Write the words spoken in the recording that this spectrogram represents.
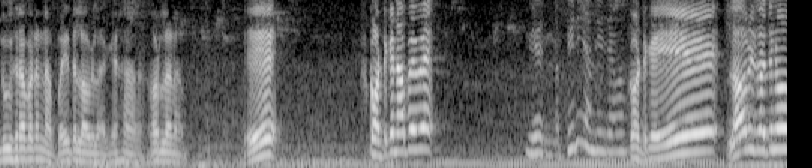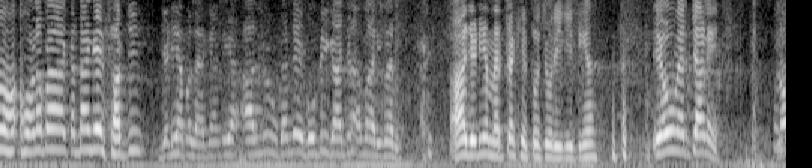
ਦੂਸਰਾ ਬਟਨ ਨੱਪ ਇਹ ਤੇ ਲੌਗ ਲੱਗ ਗਿਆ ਹਾਂ ਔਰ ਲਾ ਨੱਪ। ਇਹ ਘੁੱਟ ਕੇ ਨੱਪੇ ਵੇ। ਇਹ ਨੱਪੀ ਨਹੀਂ ਜਾਂਦੀ ਜਮਾ ਘੁੱਟ ਕੇ। ਲਓ ਵੀ ਸੱਜਣੋ ਹੁਣ ਆਪਾਂ ਕੱਢਾਂਗੇ ਸਬਜ਼ੀ ਜਿਹੜੀ ਆਪਾਂ ਲੈ ਕੇ ਆਂਦੀ ਆ। ਆਲੂ ਗੰਢੇ ਗੋਭੀ ਗਾਜਰਾਂ ਭਾਰੀ ਭਾਰੀ ਆ ਜਿਹੜੀਆਂ ਮਿਰਚਾਂ ਖੇਤੋਂ ਚੋਰੀ ਕੀਤੀਆਂ। ਇਹ ਉਹ ਮਿਰਚਾਂ ਨੇ। ਲਓ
